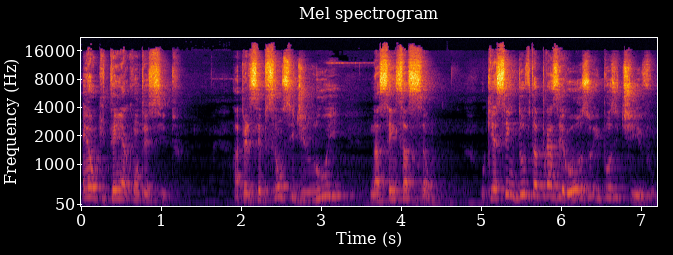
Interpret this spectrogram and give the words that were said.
é o que tem acontecido. A percepção se dilui na sensação, o que é sem dúvida prazeroso e positivo,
